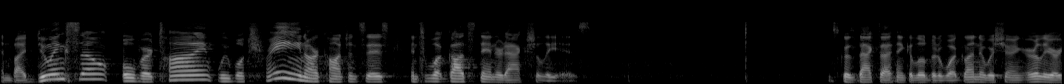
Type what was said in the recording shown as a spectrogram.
And by doing so, over time, we will train our consciences into what God's standard actually is. This goes back to, I think, a little bit of what Glenda was sharing earlier.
